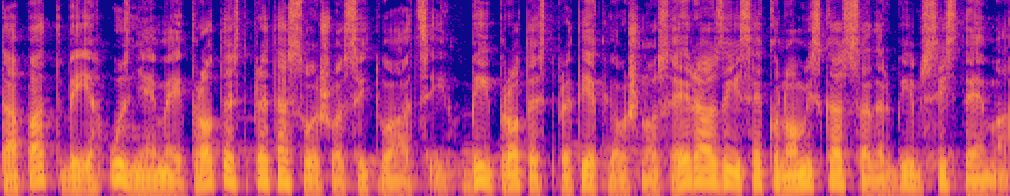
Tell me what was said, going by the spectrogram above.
Tāpat bija uzņēmēji protesti pret esošo situāciju, bija protesti pret iekļaušanos Eirāzijas ekonomiskās sadarbības sistēmā,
